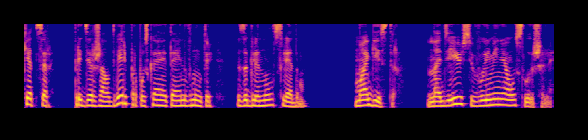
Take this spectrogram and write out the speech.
Кетцер придержал дверь, пропуская Тайн внутрь, заглянул следом. «Магистр, надеюсь, вы меня услышали».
